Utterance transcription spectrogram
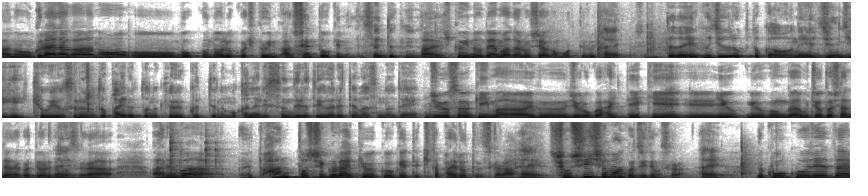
あのウクライナ側の防空能力が低いあ戦闘機のです、ね、戦闘機の、ね、はい、低いのでまだロシアが持ってるということですね、はい、ただ F16 とかをね順次供与するのとパイロットの教育っていうのもかなり進んでると言われてますので。十数機今 F16 が入って一機、はい、友軍が撃ち落としたんじゃないかと言われてますが、はい、あれは、えっと、半年ぐらい教育を受けてきたパイロットですから、初心者マークがついてますから。はい。で航空自衛隊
